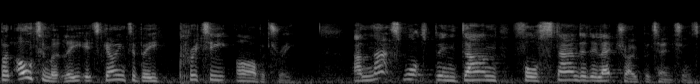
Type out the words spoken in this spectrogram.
but ultimately it's going to be pretty arbitrary. And that's what's been done for standard electrode potentials.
